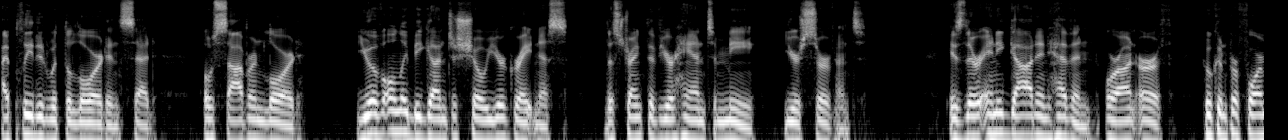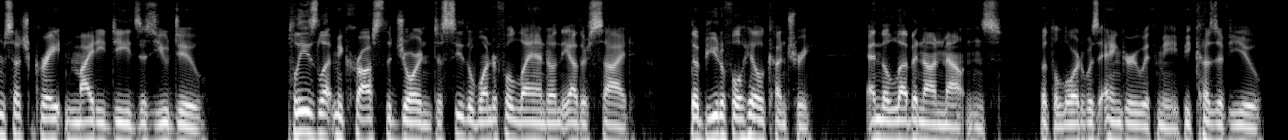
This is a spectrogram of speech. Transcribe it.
I pleaded with the Lord and said, O sovereign Lord, you have only begun to show your greatness, the strength of your hand to me, your servant. Is there any God in heaven or on earth who can perform such great and mighty deeds as you do? Please let me cross the Jordan to see the wonderful land on the other side, the beautiful hill country, and the Lebanon mountains. But the Lord was angry with me because of you,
